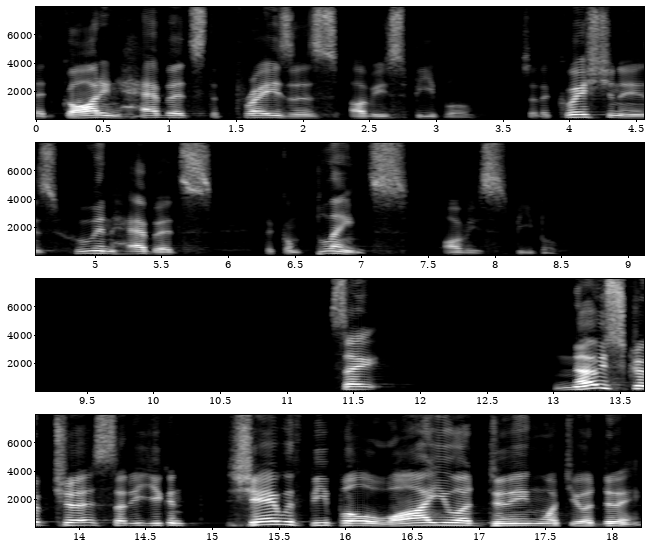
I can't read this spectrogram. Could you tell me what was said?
that God inhabits the praises of his people. So the question is who inhabits the complaints of his people? So know scripture so that you can share with people why you are doing what you are doing.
